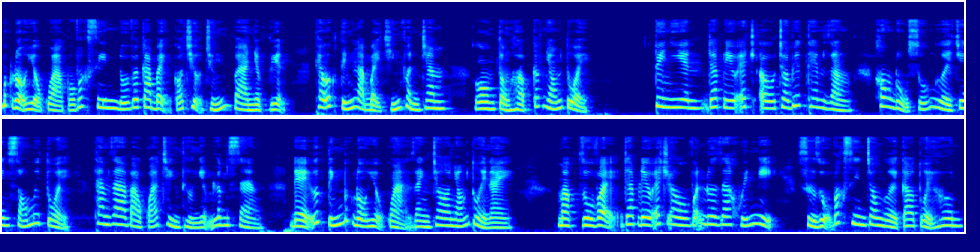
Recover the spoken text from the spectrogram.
mức độ hiệu quả của vaccine đối với ca bệnh có triệu chứng và nhập viện theo ước tính là 79%, gồm tổng hợp các nhóm tuổi. Tuy nhiên, WHO cho biết thêm rằng không đủ số người trên 60 tuổi tham gia vào quá trình thử nghiệm lâm sàng để ước tính mức độ hiệu quả dành cho nhóm tuổi này. Mặc dù vậy, WHO vẫn đưa ra khuyến nghị sử dụng vaccine cho người cao tuổi hơn.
